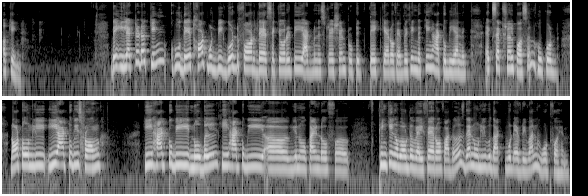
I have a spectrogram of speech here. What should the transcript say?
a king. They elected a king who they thought would be good for their security administration to, take care of everything. The king had to be an exceptional person who could not only, he had to be strong, he had to be noble, he had to be, uh, you know, kind of uh, thinking about the welfare of others, then only would that would everyone vote for him.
